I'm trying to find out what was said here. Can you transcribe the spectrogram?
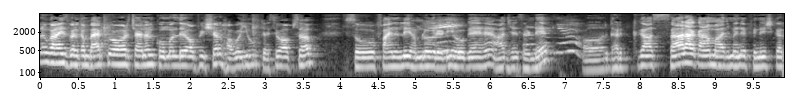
Hello guys welcome back to our channel Komal the official how are you कैसे हो आप सब? सो so, फाइनली हम लोग रेडी हो गए हैं। आज है संडे और घर का सारा काम आज मैंने फिनिश कर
